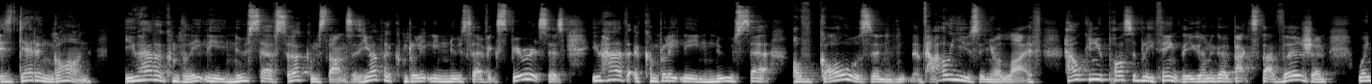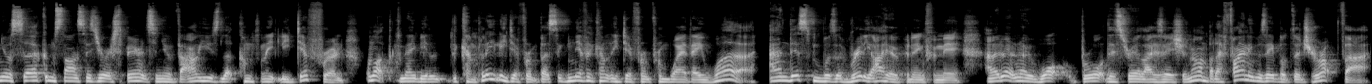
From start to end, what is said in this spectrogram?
is dead and gone you have a completely new set of circumstances. You have a completely new set of experiences. You have a completely new set of goals and values in your life. How can you possibly think that you're going to go back to that version when your circumstances, your experience, and your values look completely different? Well, not maybe completely different, but significantly different from where they were. And this was a really eye opening for me. And I don't know what brought this realization on, but I finally was able to drop that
